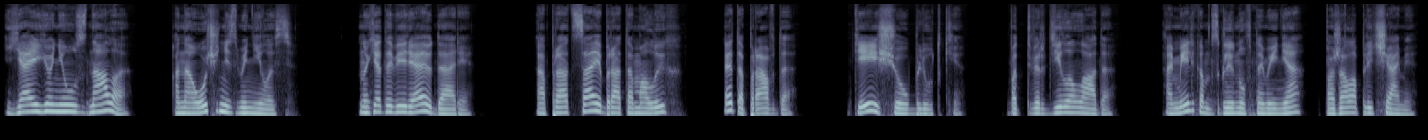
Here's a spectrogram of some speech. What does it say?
Я ее не узнала. Она очень изменилась. Но я доверяю Даре. А про отца и брата малых Это правда. Те еще ублюдки, подтвердила Лада. А мельком взглянув на меня, пожала плечами.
